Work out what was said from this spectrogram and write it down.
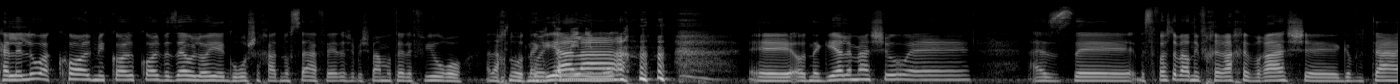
כללו הכל מכל כל, וזהו, לא יהיה גרוש אחד נוסף, ואלה שב-700 אלף יורו, אנחנו עוד נגיע ל... אה, עוד נגיע למשהו. אה, אז uh, בסופו של דבר נבחרה חברה שגבתה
